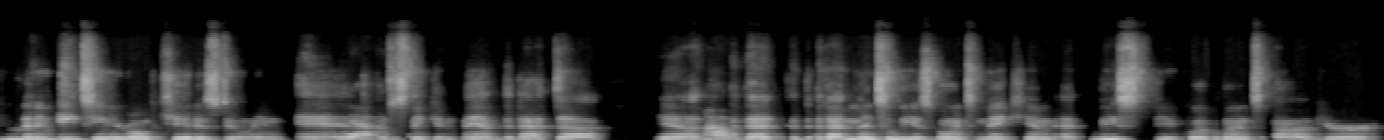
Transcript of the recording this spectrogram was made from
mm. that an 18 year old kid is doing and yeah. i'm just thinking man that that uh yeah wow. that that mentally is going to make him at least the equivalent of your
